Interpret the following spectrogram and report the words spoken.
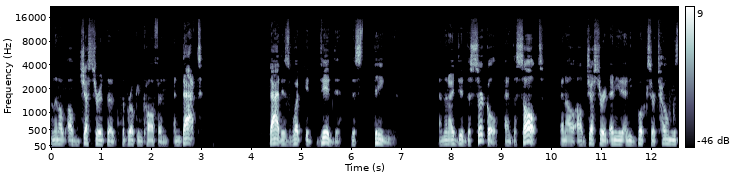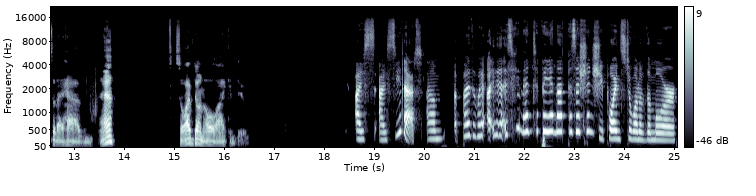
And then I'll, I'll gesture at the, the broken coffin, and that, that is what it did, this thing. And then I did the circle and the salt, and I'll, I'll gesture at any any books or tomes that I have. Eh? So I've done all I can do. I, I see that. Um, uh, by the way, is he meant to be in that position? She points to one of the more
